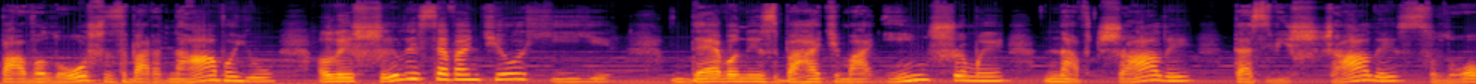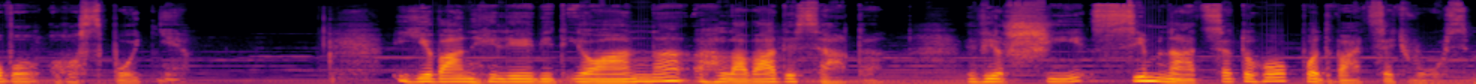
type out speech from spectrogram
Павло ж з Варнавою лишилися в Антіохії, де вони з багатьма іншими навчали та звіщали Слово Господнє. Євангеліє від Іоанна, глава 10, вірші з 17 по 28.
